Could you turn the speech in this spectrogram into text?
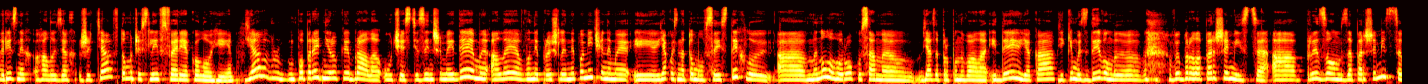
різних галузях життя, в тому числі в сфері екології. Я в попередні роки брала участь з іншими ідеями, але вони пройшли непоміченими, і якось на тому все і стихло. А минулого року саме я запропонувала ідею, яка якимось дивом е, вибрала перше місце. А призом за перше місце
